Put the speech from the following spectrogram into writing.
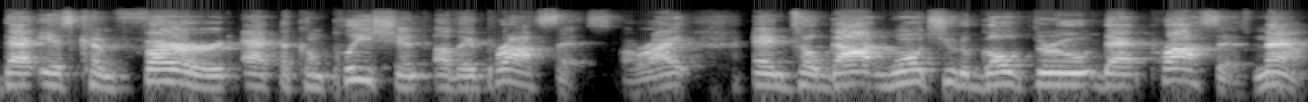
that is conferred at the completion of a process, all right? And so God wants you to go through that process. Now,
